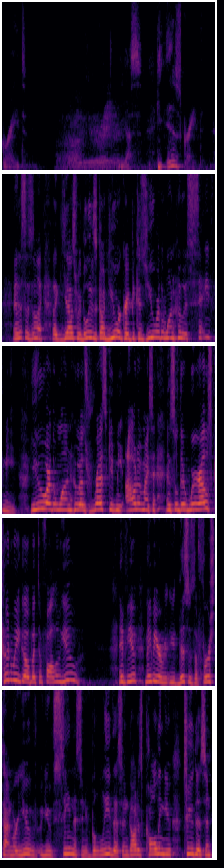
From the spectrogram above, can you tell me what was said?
great. Yes, He is great. And this is like, like, yes, we believe this God, you are great because you are the one who has saved me. You are the one who has rescued me out of my sin. And so there, where else could we go but to follow you? If you maybe you're, this is the first time where you've you've seen this and you've believed this and God is calling you to this, and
